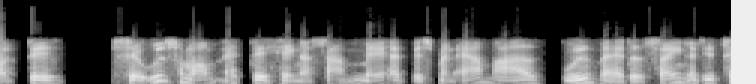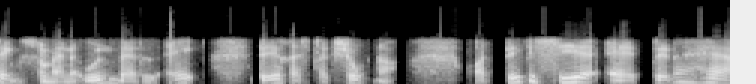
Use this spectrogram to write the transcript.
Og det ser ud som om, at det hænger sammen med, at hvis man er meget udmattet, så er en af de ting, som man er udmattet af, det er restriktioner. Og det vil sige, at denne her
